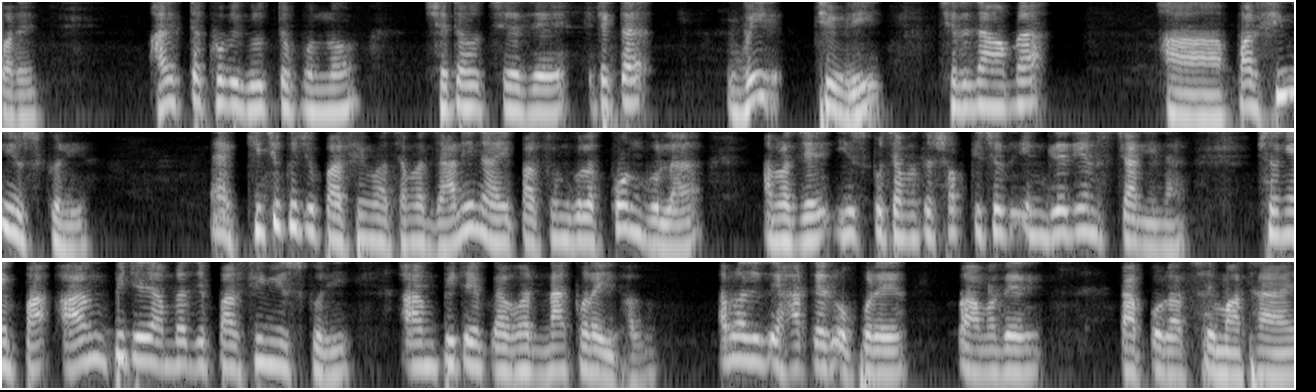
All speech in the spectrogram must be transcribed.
করে। আরেকটা খুবই গুরুত্বপূর্ণ, সেটা হচ্ছে যে, এটা একটা উইক থিওরি সেটা যে আমরা পারফিউম ইউজ করি। হ্যাঁ কিছু কিছু পারফিউম আছে, আমরা জানি না এই পারফিউমগুলো কোনগুলা। আমরা যে ইউজ করছি, আমরা তো সব কিছুর ইনগ্রেডিয়েন্টস জানি না। সুতরাং আর্মপিটে আমরা যে পারফিউম ইউজ করি আর্মপিটে ব্যবহার না করাই ভালো। আমরা যদি হাতের ওপরে বা আমাদের কাপড় আছে মাথায়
